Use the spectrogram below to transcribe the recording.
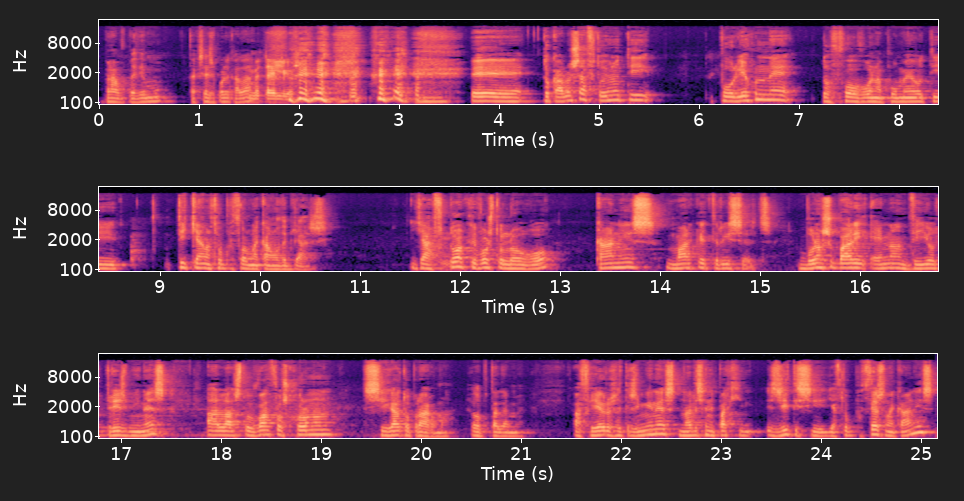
Μπράβο, παιδί μου, τα ξέρεις πολύ καλά. Με τέλειος. ε, το καλό σε αυτό είναι ότι πολλοί έχουν το φόβο να πούμε ότι τι και αν αυτό που θέλω να κάνω δεν πιάζει. Γι' αυτό mm. ακριβώς το λόγο κάνεις market research. Μπορεί να σου πάρει έναν, δύο, τρεις μήνες, αλλά στο βάθος χρόνων σιγά το πράγμα. Εδώ που τα λέμε αφιέρωσε τρεις μήνες να δεις αν υπάρχει ζήτηση για αυτό που θες να κάνεις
